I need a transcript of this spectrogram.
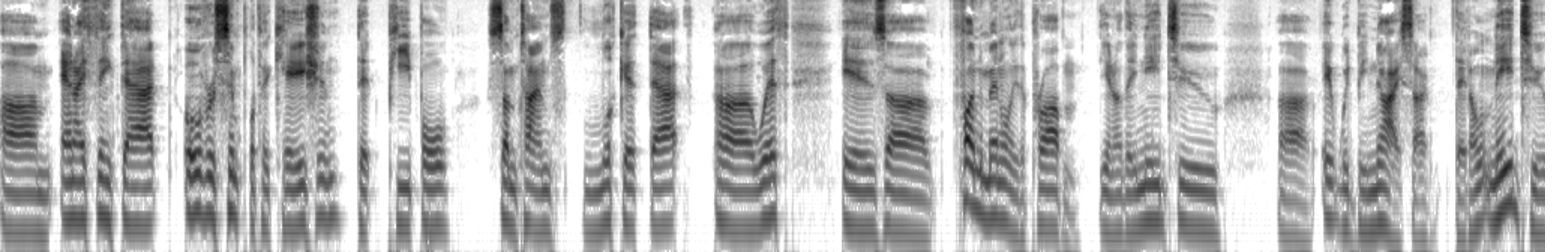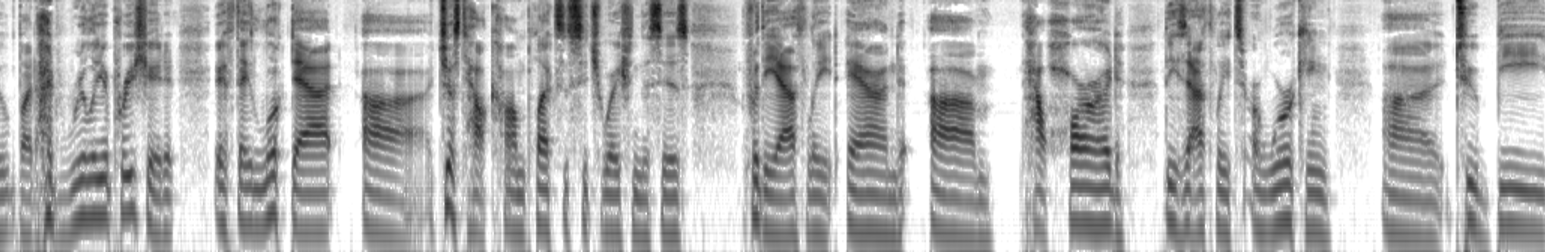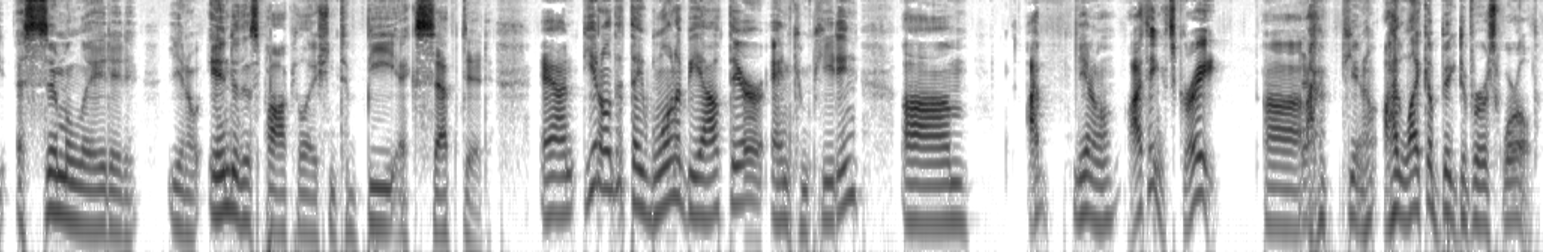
Um, and I think that oversimplification that people sometimes look at that uh, with is uh, fundamentally the problem. You know, they need to. Uh, it would be nice. I, they don't need to, but I'd really appreciate it if they looked at uh, just how complex a situation this is for the athlete and um, how hard these athletes are working uh, to be assimilated, you know, into this population to be accepted, and you know that they want to be out there and competing. Um, I, you know, I think it's great. Uh, yeah. You know, I like a big diverse world.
